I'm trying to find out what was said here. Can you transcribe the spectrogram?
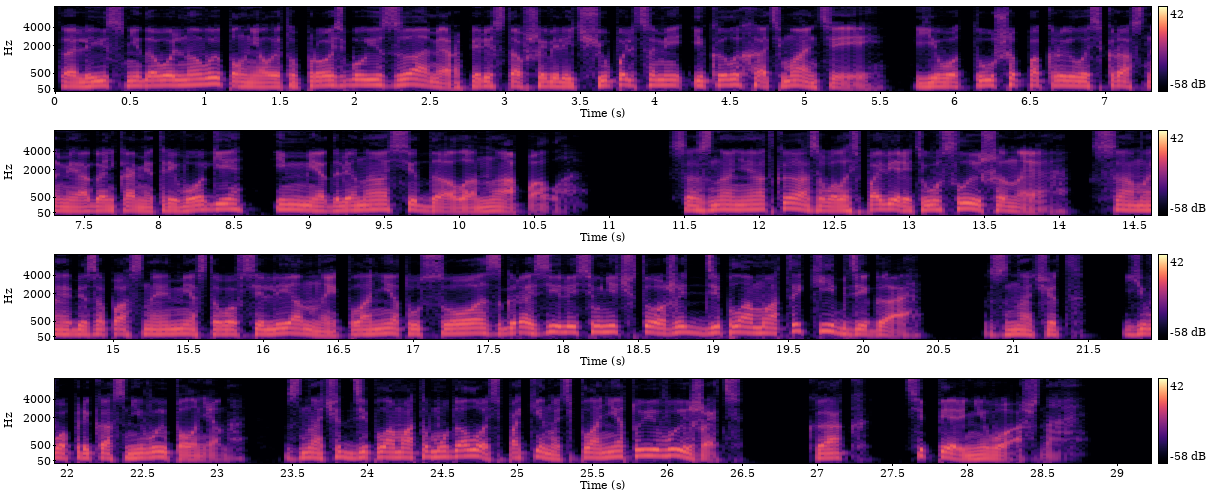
Талис недовольно выполнил эту просьбу и замер, перестав шевелить щупальцами и колыхать мантией. Его туша покрылась красными огоньками тревоги и медленно оседала на пол. Сознание отказывалось поверить в услышанное. Самое безопасное место во Вселенной, планету СОАС, грозились уничтожить дипломаты Кипдига. Значит, его приказ не выполнен. Значит, дипломатам удалось покинуть планету и выжить. Как? Теперь неважно.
